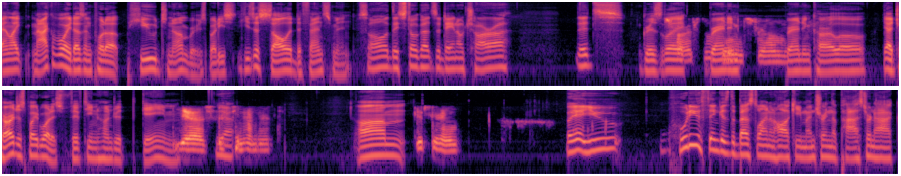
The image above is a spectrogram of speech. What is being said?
and like McAvoy doesn't put up huge numbers, but he's he's a solid defenseman. So they still got Zdeno Chara. It's Grizzly, Brandon going. Brandon Carlo. Yeah, Char just played what his fifteen hundredth game. Yeah, it's Yeah. fifteen hundred. Um, Good for him. but yeah, you who do you think is the best line in hockey mentioning the Pastrnak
